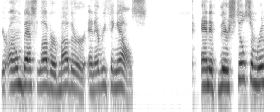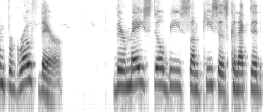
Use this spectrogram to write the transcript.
your own best lover, mother, and everything else. And if there's still some room for growth there, there may still be some pieces connected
